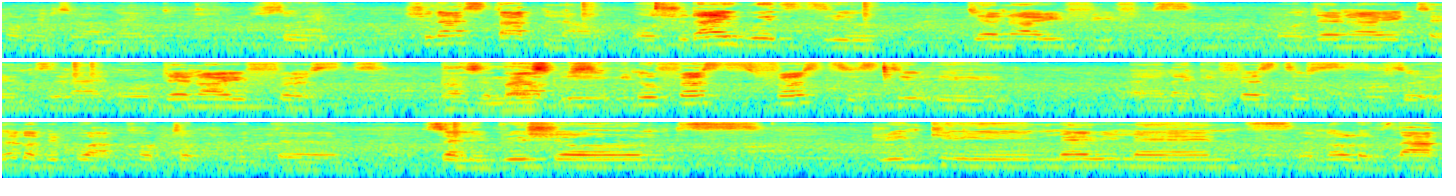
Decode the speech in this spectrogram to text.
coming to an end. So should I start now or should I wait till January 5th or January 10th or January 1st? That's a nice Probably, you know, first first is still a uh, like a festive season, so a lot of people are caught up with the celebrations, drinking, merriment, and all of that.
